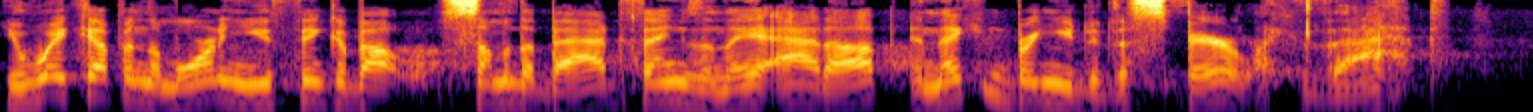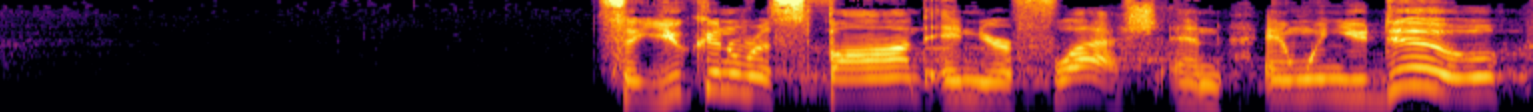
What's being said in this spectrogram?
you wake up in the morning, you think about some of the bad things, and they add up, and they can bring you to despair like that. So you can respond in your flesh. And, and when you do,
